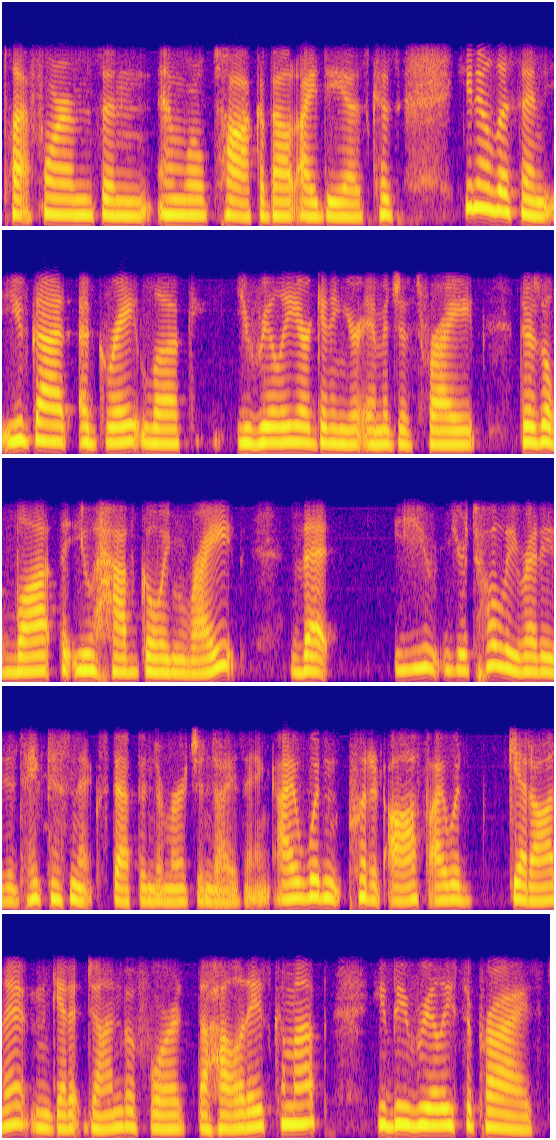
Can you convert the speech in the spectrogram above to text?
platforms, and and we'll talk about ideas. Because, you know, listen, you've got a great look. You really are getting your images right. There's a lot that you have going right that you you're totally ready to take this next step into merchandising. I wouldn't put it off. I would get on it and get it done before the holidays come up. You'd be really surprised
